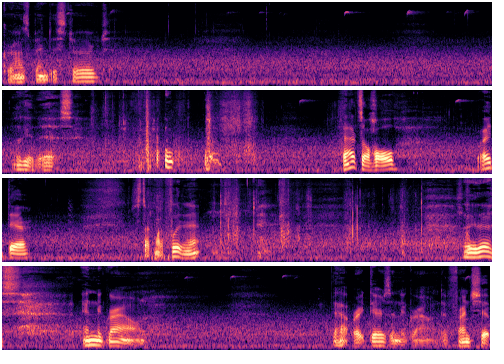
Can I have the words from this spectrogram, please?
Ground's been disturbed. Look at this. Oh. That's a hole. Right there. Stuck my foot in it. Look at this. In the ground. That right there's in the ground. The friendship.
